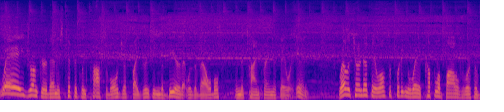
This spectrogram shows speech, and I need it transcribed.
way drunker than is typically possible just by drinking the beer that was available in the time frame that they were in. Well, it turned out they were also putting away a couple of bottles worth of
